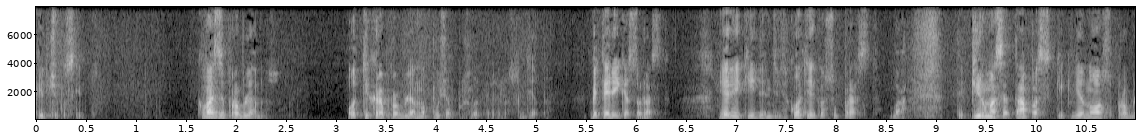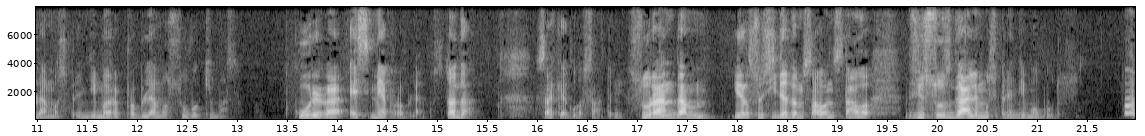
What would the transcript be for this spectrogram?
kaip čia pasakyti? Kvazi problemos. O tikra problema pusė puslapio yra sudėta. Bet ją reikia surasti. Ją reikia identifikuoti, reikia suprasti. Va. Tai pirmas etapas kiekvienos problemos sprendimo yra problemos suvokimas. Kur yra esmė problemos? Tada, sakė glosatoriai, surandam ir susidedam savo ant stalo visus galimus sprendimo būdus. Nu,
